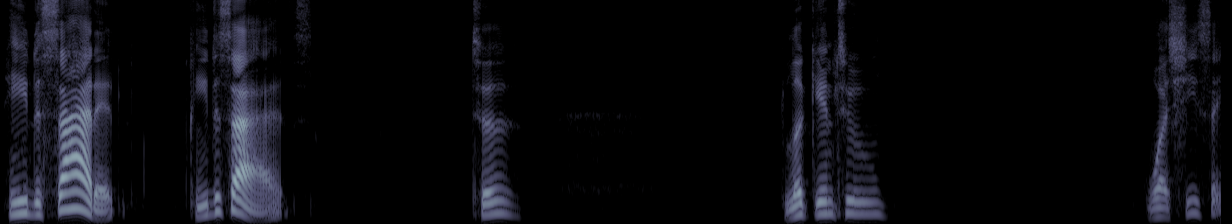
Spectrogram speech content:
He decided, he decides to look into what she said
